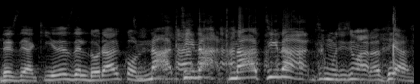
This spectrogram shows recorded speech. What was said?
desde aquí, desde el Doral, con Nati Nat, Nati Nat. Muchísimas gracias.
